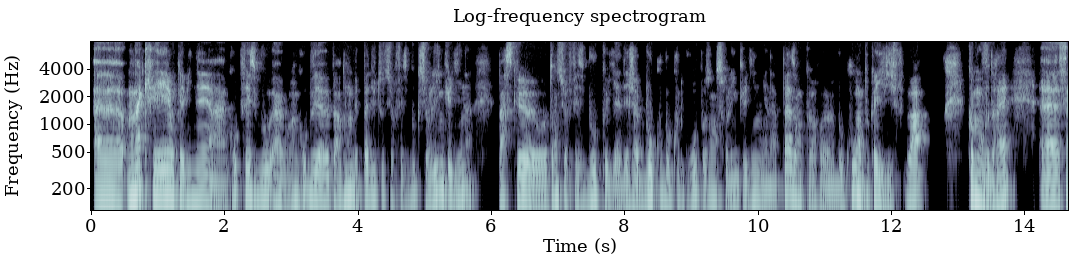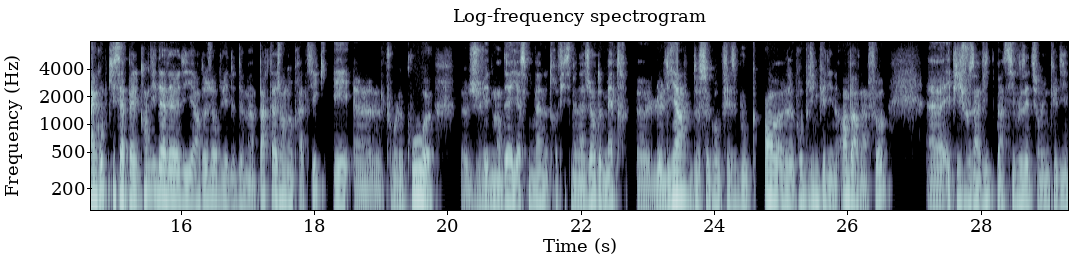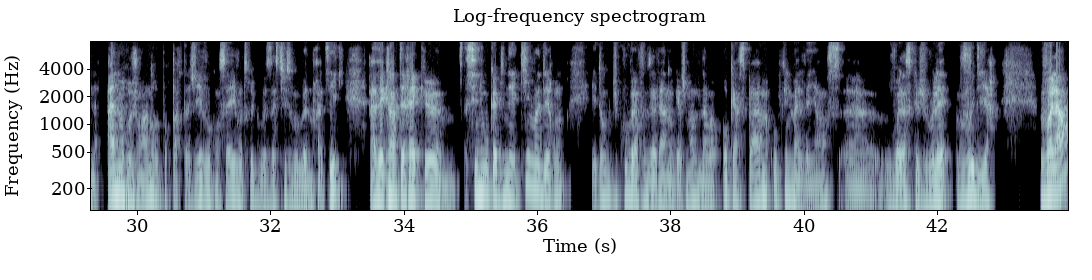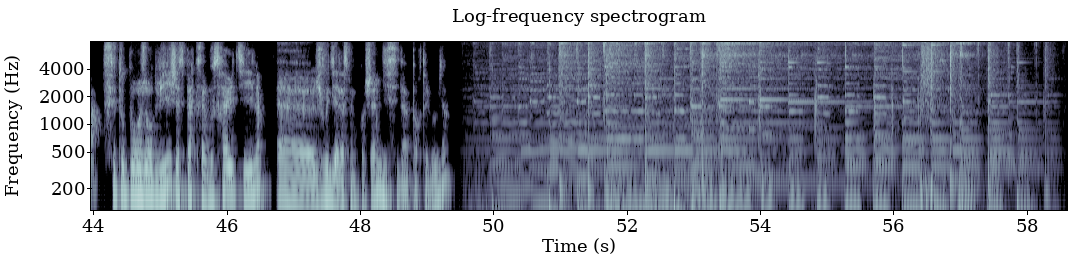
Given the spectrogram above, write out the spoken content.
euh, on a créé au cabinet un groupe Facebook, euh, un groupe VAE, pardon, mais pas du tout sur Facebook, sur LinkedIn, parce que autant sur Facebook, il y a déjà beaucoup, beaucoup de groupes, autant sur LinkedIn, il n'y en a pas encore euh, beaucoup. En tout cas, ils vivent pas comme on voudrait. c'est un groupe qui s'appelle Candidat VAE d'hier, d'aujourd'hui et de demain, partageons nos pratiques. Et pour le coup, je vais demander à Yasmina, notre office manager, de mettre le lien de ce groupe Facebook, en, groupe LinkedIn en barre d'infos. Euh, et puis je vous invite, ben, si vous êtes sur LinkedIn, à nous rejoindre pour partager vos conseils, vos trucs, vos astuces, vos bonnes pratiques, avec l'intérêt que c'est nous au cabinet qui modérons. Et donc du coup, ben, vous avez un engagement de n'avoir aucun spam, aucune malveillance. Euh, voilà ce que je voulais vous dire. Voilà, c'est tout pour aujourd'hui. J'espère que ça vous sera utile. Euh, je vous dis à la semaine prochaine. D'ici là, portez-vous bien.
